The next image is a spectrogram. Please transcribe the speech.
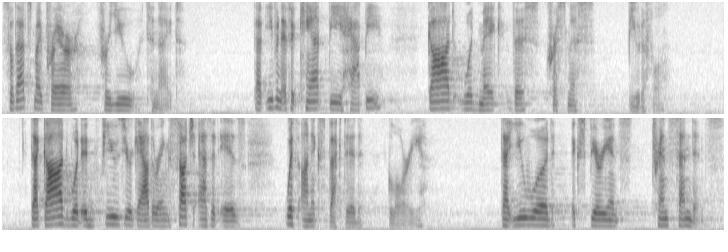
So that's my prayer for you tonight. that even if it can't be happy, God would make this Christmas beautiful. That God would infuse your gathering, such as it is, with unexpected glory. That you would experience transcendence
